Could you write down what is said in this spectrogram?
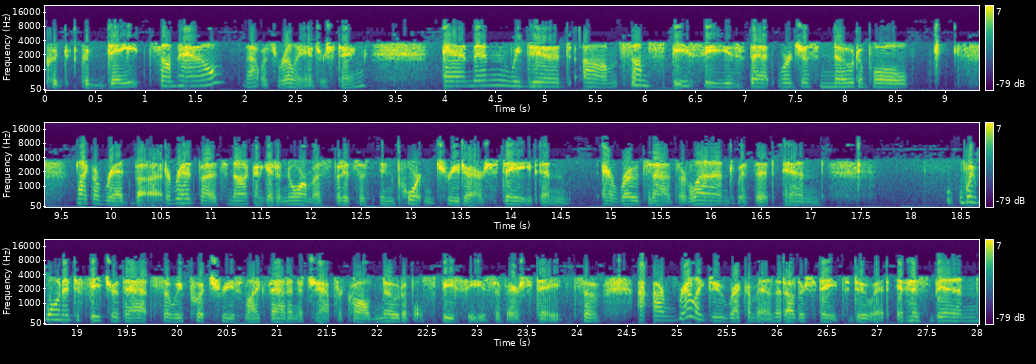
could could date somehow. That was really interesting. And then we did um, some species that were just notable, like a redbud. A redbud's not going to get enormous, but it's an important tree to our state, and our roadsides are lined with it. And we wanted to feature that, so we put trees like that in a chapter called Notable Species of Our State. So I, I really do recommend that other states do it. It has been,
